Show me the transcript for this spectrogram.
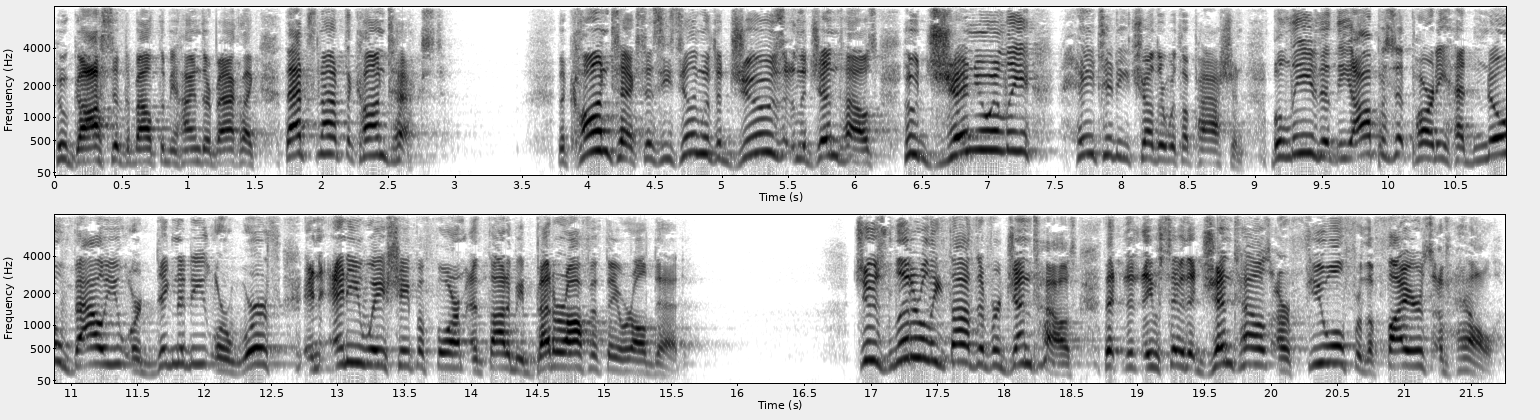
who gossiped about them behind their back. Like, that's not the context. The context is he's dealing with the Jews and the Gentiles who genuinely hated each other with a passion, believed that the opposite party had no value or dignity or worth in any way, shape, or form, and thought it'd be better off if they were all dead. Jews literally thought that for Gentiles, that, that they would say that Gentiles are fuel for the fires of hell.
